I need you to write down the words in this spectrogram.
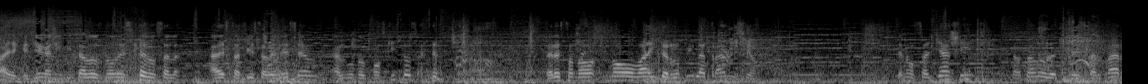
Vaya que llegan invitados no deseados a, esta fiesta de deseo, algunos mosquitos. Pero esto no, no va a interrumpir la transmisión. Tenemos a Yashi tratando de, salvar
